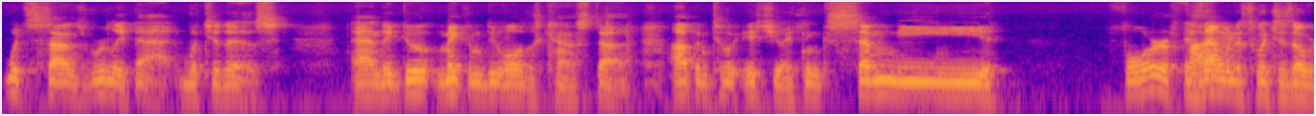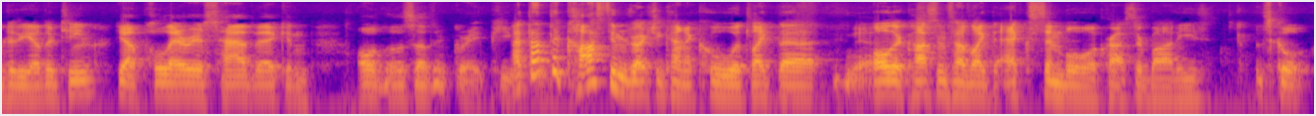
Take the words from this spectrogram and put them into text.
which sounds really bad, which it is, and they do make them do all this kind of stuff up until issue I think seventy four or five. Is that when it switches over to the other team? yeah, Polaris, Havoc and all those other great people. I thought the costumes were actually kind of cool with like the Yeah. all their costumes have like the X symbol across their bodies. It's cool.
